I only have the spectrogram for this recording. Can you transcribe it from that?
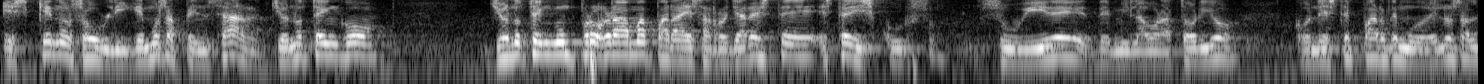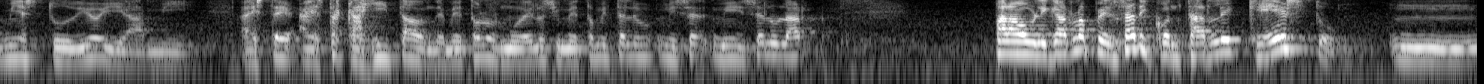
es que nos obliguemos a pensar. Yo no tengo, yo no tengo un programa para desarrollar este, este discurso. Subí de, de mi laboratorio con este par de modelos al mi estudio y a, mi, a, este, a esta cajita donde meto los modelos y meto mi, mi, mi celular, para obligarlo a pensar y contarle que esto mmm,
